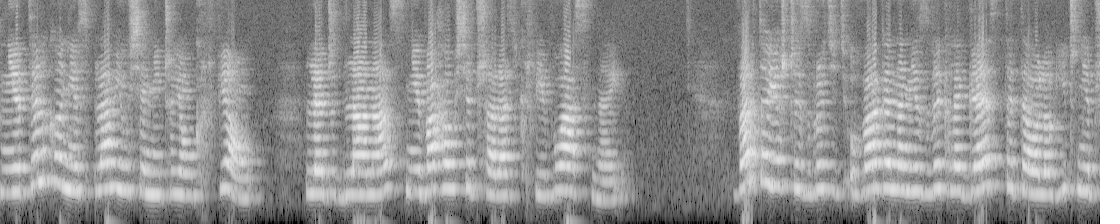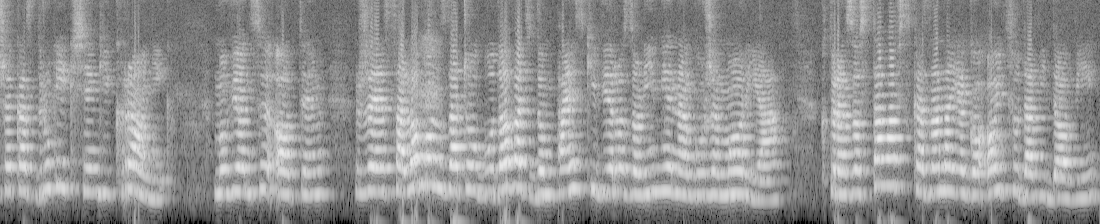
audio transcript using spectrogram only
nie tylko nie splamił się niczyją krwią, lecz dla nas nie wahał się przelać krwi własnej. Warto jeszcze zwrócić uwagę na niezwykle gęsty teologicznie przekaz drugiej księgi Kronik, mówiący o tym, że Salomon zaczął budować dom pański w Jerozolimie na górze Moria, która została wskazana jego ojcu Dawidowi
